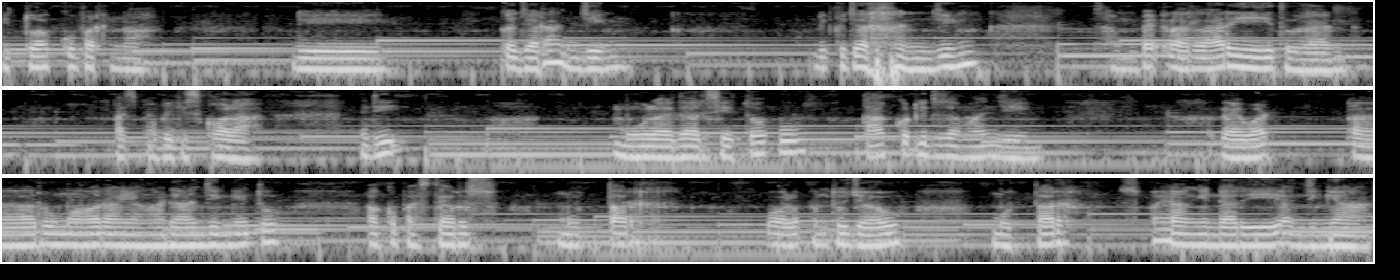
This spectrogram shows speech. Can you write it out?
Itu aku pernah dikejar anjing. Dikejar anjing sampai lari-lari gitu kan. Pas mau pergi sekolah. Jadi mulai dari situ aku takut gitu sama anjing. Lewat uh, rumah orang yang ada anjingnya itu aku pasti harus mutar walaupun tuh jauh mutar supaya dari anjingnya.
